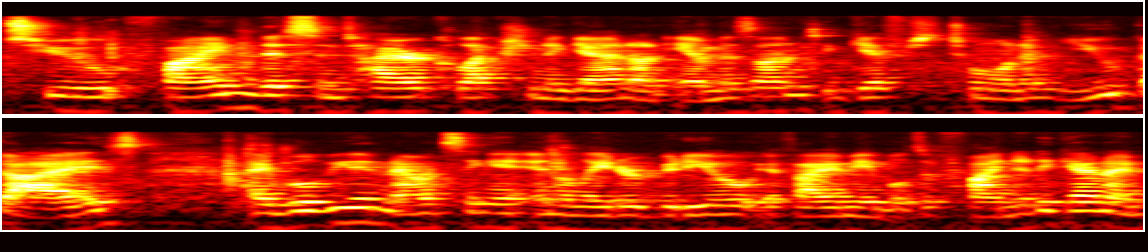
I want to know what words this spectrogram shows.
to find this entire collection again on Amazon to gift to one of you guys. I will be announcing it in a later video if I am able to find it again. I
